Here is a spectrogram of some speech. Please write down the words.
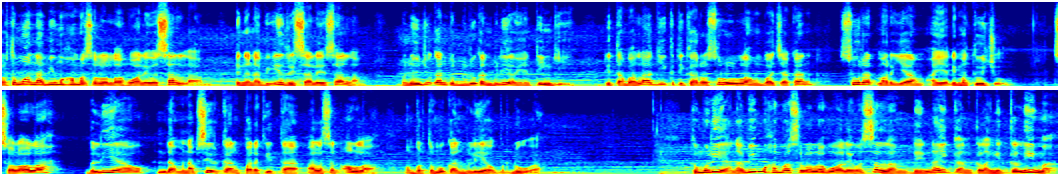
Pertemuan Nabi Muhammad SAW dengan Nabi Idris alaihissalam menunjukkan kedudukan beliau yang tinggi. Ditambah lagi ketika Rasulullah membacakan surat Maryam ayat 57. Seolah-olah beliau hendak menafsirkan kepada kita alasan Allah mempertemukan beliau berdua. Kemudian Nabi Muhammad SAW dinaikkan ke langit kelima.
